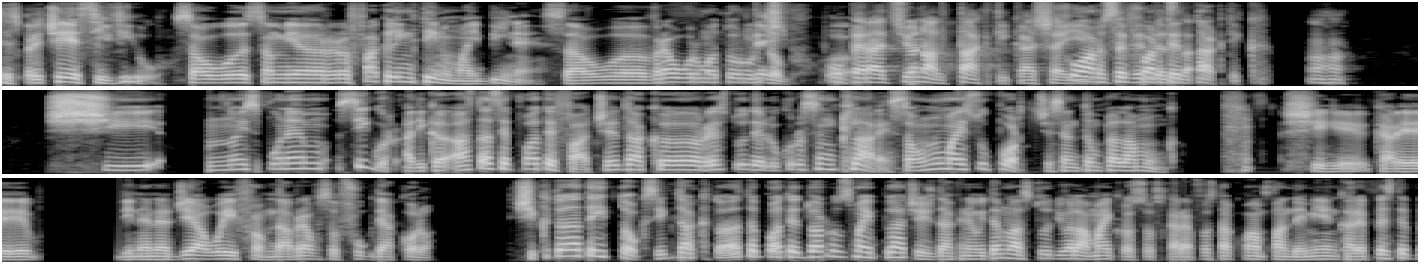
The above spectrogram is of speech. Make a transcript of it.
despre ce e CV-ul sau uh, să-mi uh, fac LinkedIn-ul mai bine sau uh, vreau următorul Deci, job. operațional, tactic, așa e. Nu foarte, se foarte gândesc la... tactic. Aha. Și noi spunem, sigur, adică asta se poate face dacă restul de lucruri sunt clare sau nu mai suport ce se întâmplă la muncă și care din energia away from, dar vreau să fug de acolo. Și câteodată e toxic, dar câteodată poate doar nu-ți mai place. Și dacă ne uităm la studiul la Microsoft, care a fost acum în pandemie, în care peste 40%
